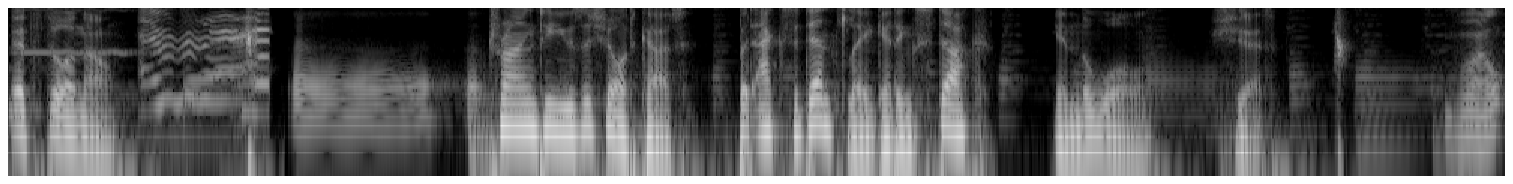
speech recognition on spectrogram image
It's still a no. Trying to use a shortcut, but accidentally getting stuck in the wall. Shit. Well,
